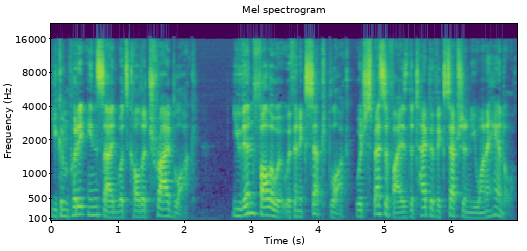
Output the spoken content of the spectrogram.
you can put it inside what's called a try block. You then follow it with an except block, which specifies the type of exception you want to handle.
